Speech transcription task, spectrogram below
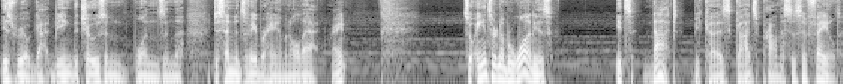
Israel got, being the chosen ones and the descendants of Abraham and all that, right? So, answer number one is it's not because God's promises have failed.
